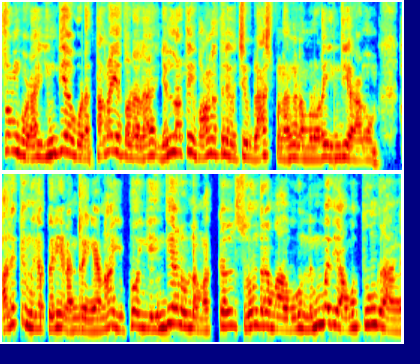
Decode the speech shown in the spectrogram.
ட்ரோன் கூட இந்தியாவோட தரைய தொடல எல்லாத்தையும் வானத்திலே வச்சு பிளாஸ்ட் பண்ணாங்க நம்மளோட இந்திய ராணுவம். அதுக்கு மிகப்பெரிய நன்றி. ஏன்னா இப்போ இங்க இந்தியாவில் உள்ள மக்கள் சுதந்திரமாகவும் நிம்மதியாகவும் தூங்குறாங்க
